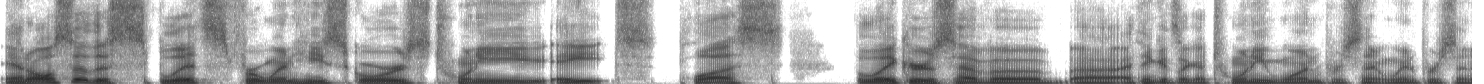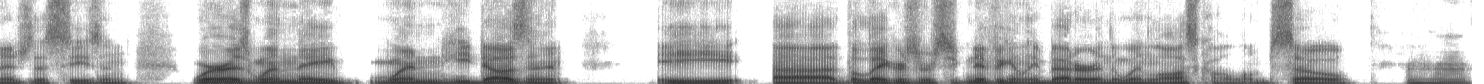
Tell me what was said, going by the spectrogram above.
and also the splits for when he scores 28 plus. The Lakers have a, uh, I think it's like a 21% win percentage this season. Whereas when they, when he doesn't, he, uh, the Lakers are significantly better in the win loss column. So Mhm.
